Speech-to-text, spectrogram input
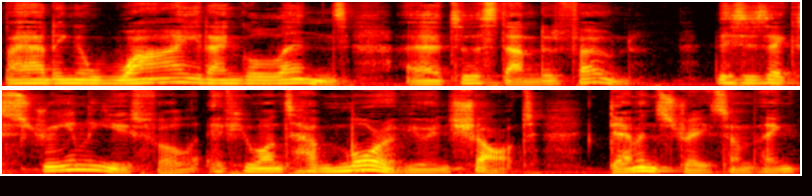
by adding a wide angle lens uh, to the standard phone. This is extremely useful if you want to have more of you in shot, demonstrate something,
